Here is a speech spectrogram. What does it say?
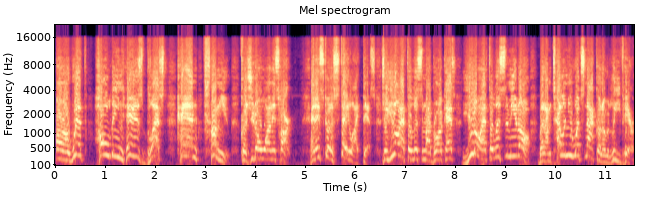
are withholding his blessed hand from you because you don't want his heart. And it's going to stay like this. So you don't have to listen to my broadcast. You don't have to listen to me at all. But I'm telling you what's not going to leave here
